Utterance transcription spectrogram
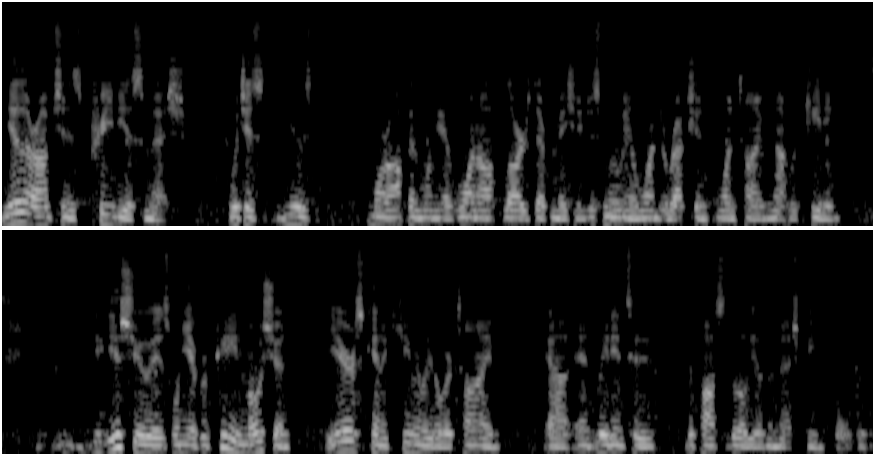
The other option is previous mesh, which is used more often when you have one-off large deformation. You're just moving in one direction one time, not repeating. The issue is when you have repeating motion, the errors can accumulate over time uh, and leading to the possibility of the mesh being folded.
